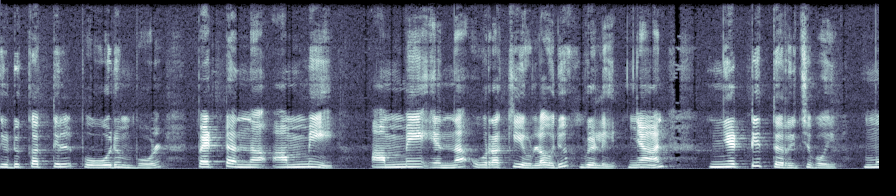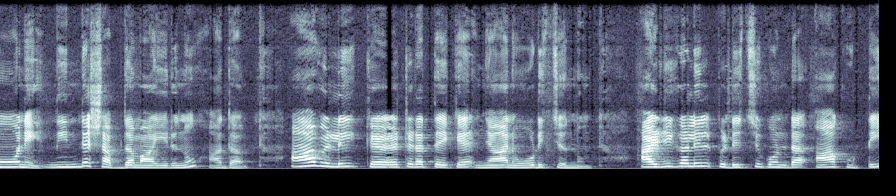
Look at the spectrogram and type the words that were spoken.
തിടുക്കത്തിൽ പോരുമ്പോൾ പെട്ടെന്ന് അമ്മേ അമ്മേ എന്ന ഉറക്കിയുള്ള ഒരു വിളി. ഞാൻ ഞെട്ടിത്തെറിച്ചുപോയി. മോനെ നിന്റെ ശബ്ദമായിരുന്നു അത് ആ വിളി കേട്ടിടത്തേക്ക് ഞാൻ ഓടിച്ചെന്നു. അഴികളിൽ പിടിച്ചുകൊണ്ട് ആ കുട്ടി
